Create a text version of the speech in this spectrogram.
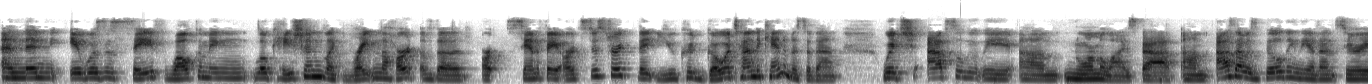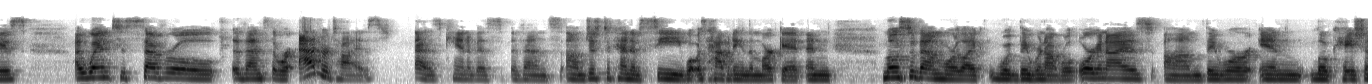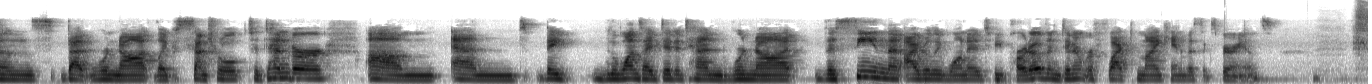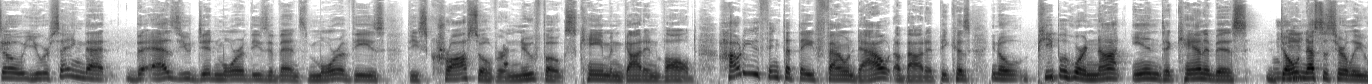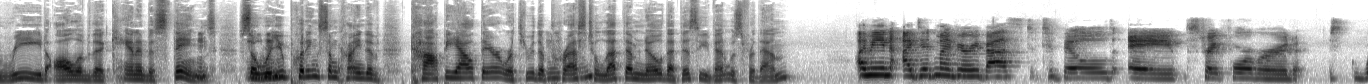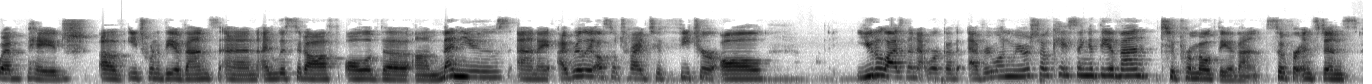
And then it was a safe, welcoming location, like right in the heart of the Art, Santa Fe Arts District, that you could go attend a cannabis event, which absolutely um, normalized that. Um, as I was building the event series, I went to several events that were advertised as cannabis events um, just to kind of see what was happening in the market. And most of them were like they were not well organized. Um, they were in locations that were not like central to Denver, um, and they the ones I did attend were not the scene that I really wanted to be part of and didn't reflect my cannabis experience. So you were saying that the, as you did more of these events, more of these these crossover new folks came and got involved. How do you think that they found out about it? Because you know people who are not into cannabis mm-hmm. don't necessarily read all of the cannabis things. So mm-hmm. were you putting some kind of copy out there or through the mm-hmm. press to let them know that this event was for them? I mean, I did my very best to build a straightforward web page of each one of the events and I listed off all of the um, menus and I, I really also tried to feature all utilize the network of everyone we were showcasing at the event to promote the event. So for instance,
